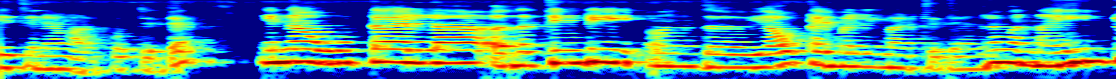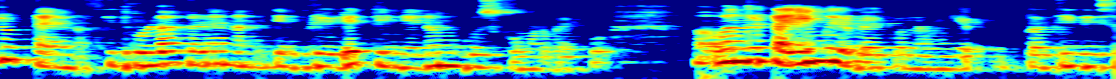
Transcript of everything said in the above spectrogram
ರೀತಿನೇ ಮಾಡ್ಕೋತಿದ್ದೆ. ಇನ್ನು ಊಟ ಎಲ್ಲ, ಅಂದರೆ ತಿಂಡಿ ಒಂದು ಯಾವ ಟೈಮಲ್ಲಿ ಮಾಡ್ತಿದ್ದೆ ಅಂದರೆ ಒಂದು ನೈನ್ ಟು ಟೆನ್ ಇದ್ರೊಳಗಡೆ ನಾನು ಎವ್ರಿ ಡೇ ತಿಂಡಿನ ಮುಗಿಸ್ಕೊಂಡ್ಬಿಡ್ಬೇಕು. ಒಂದು ಟೈಮ್ ಇರಬೇಕು ನಮಗೆ. ಪ್ರತಿ ದಿವಸ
